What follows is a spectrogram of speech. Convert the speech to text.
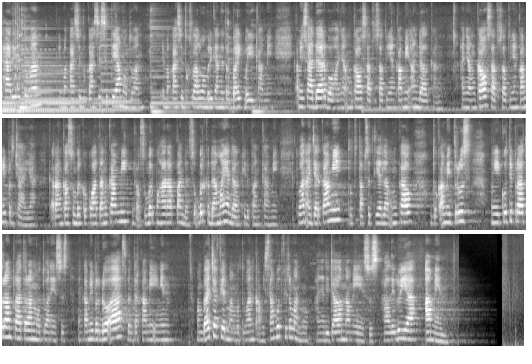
hari ini Tuhan. Terima kasih untuk kasih setiamu Tuhan. Terima kasih untuk selalu memberikan yang terbaik bagi kami. Kami sadar bahwa hanya Engkau satu-satunya yang kami andalkan. Hanya Engkau satu-satunya yang kami percaya. Karena Engkau sumber kekuatan kami Engkau sumber pengharapan dan sumber kedamaian dalam kehidupan kami. Tuhan ajar kami untuk tetap setia dalam Engkau Untuk kami terus mengikuti peraturan-peraturan-Mu Tuhan Yesus. Dan kami berdoa sebentar kami ingin membaca firman-Mu Tuhan, kami sambut firman-Mu hanya di dalam nama Yesus. Haleluya. Amin.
